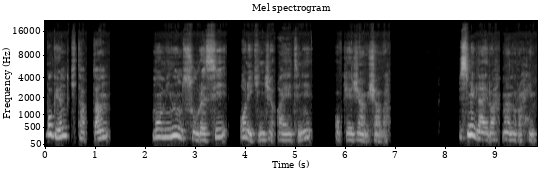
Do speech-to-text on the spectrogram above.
Bugün kitaptan Muminun suresi 12. ayetini okuyacağım inşallah. Bismillahirrahmanirrahim.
